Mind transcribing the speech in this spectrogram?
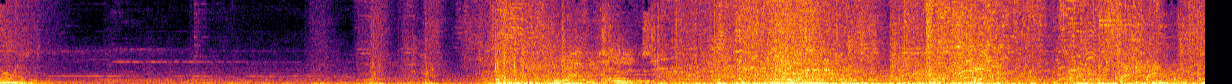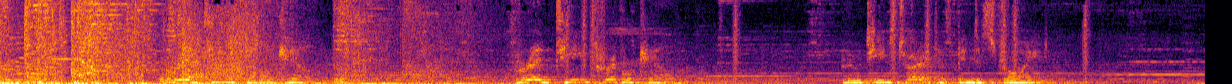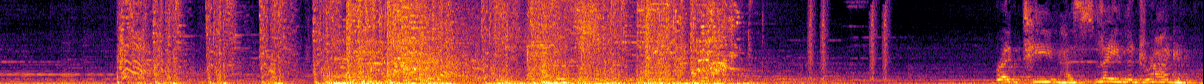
destroyed. Red team triple kill. Blue team's turret has been destroyed. dragon.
